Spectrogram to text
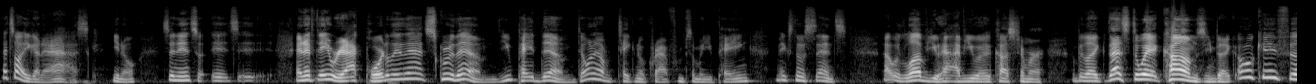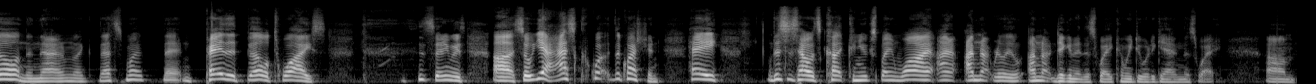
That's all you got to ask. You know, it's an ins- it's, it, and if they react poorly to that, screw them. You paid them. Don't ever take no crap from somebody you paying. It makes no sense. I would love you have you a customer. I'd be like, that's the way it comes. And you'd be like, okay, Phil. And then that, I'm like, that's my, that, pay the bill twice. so, anyways, uh, so yeah, ask the question. Hey, this is how it's cut. Can you explain why? I, I'm not really, I'm not digging it this way. Can we do it again this way? Um,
